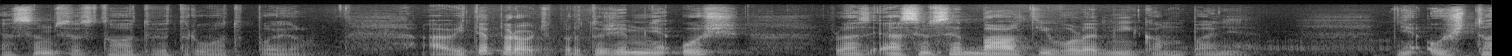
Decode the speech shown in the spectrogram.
já jsem se z toho Twitteru odpojil. A víte proč? Protože mě už, vlastně, já jsem se bál té volební kampaně mě už to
